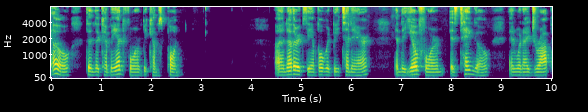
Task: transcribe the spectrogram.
go, then the command form becomes pon. Another example would be tener, and the yo form is tengo, and when I drop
